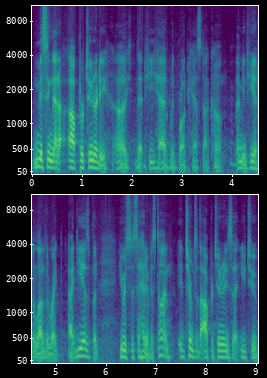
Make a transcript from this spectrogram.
missing that opportunity uh, that he had with Broadcast.com. I mean, he had a lot of the right ideas, but he was just ahead of his time in terms of the opportunities that YouTube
